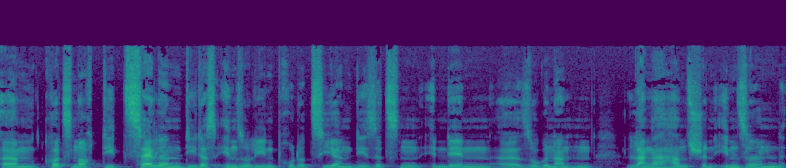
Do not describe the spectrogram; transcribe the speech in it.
Ähm, kurz noch die Zellen, die das Insulin produzieren, die sitzen in den äh, sogenannten Langerhanschen Inseln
